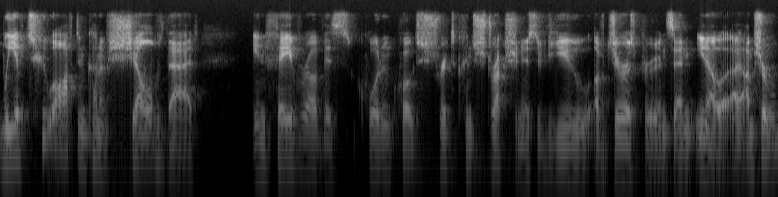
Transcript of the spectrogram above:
we have too often kind of shelved that in favor of this quote unquote strict constructionist view of jurisprudence. And you know i'm sure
